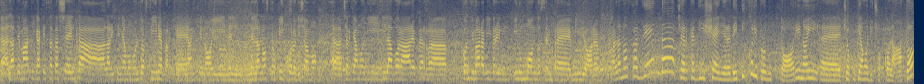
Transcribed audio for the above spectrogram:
Eh, la tematica che è stata scelta la riteniamo molto affine perché anche noi nel, nel nostro piccolo diciamo, eh, cerchiamo di, di, lavorare per eh, continuare a vivere in un, in un mondo sempre migliore. La nostra azienda cerca di scegliere dei piccoli produttori, noi eh, ci occupiamo di cioccolato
